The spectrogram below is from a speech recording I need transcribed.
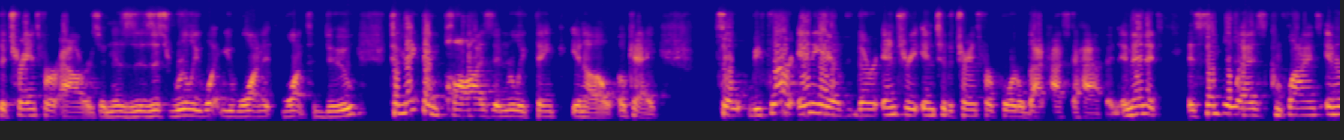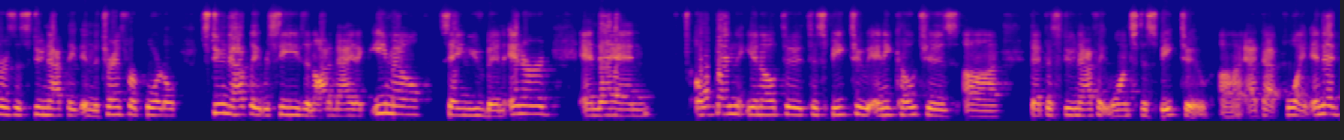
the transfer hours and is, is this really what you want it, want to do? To make them pause and really think you know okay so before any of their entry into the transfer portal that has to happen. And then it's as simple as compliance enters a student athlete in the transfer portal. Student athlete receives an automatic email saying you've been entered. And then open, you know, to to speak to any coaches uh, that the student athlete wants to speak to uh, at that. And then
